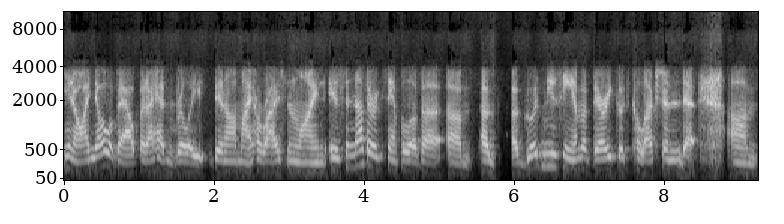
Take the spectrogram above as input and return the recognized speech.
you know, I know about, but I hadn't really been on my horizon line, is another example of a, um, a, a good museum, a very good collection that um,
